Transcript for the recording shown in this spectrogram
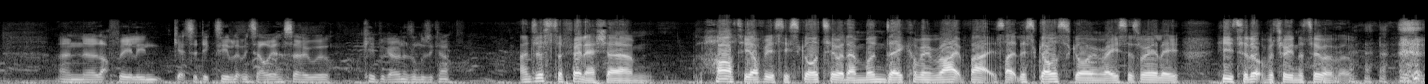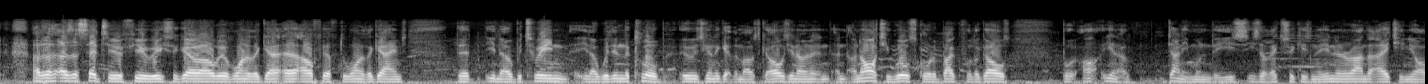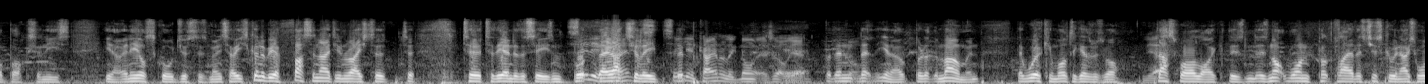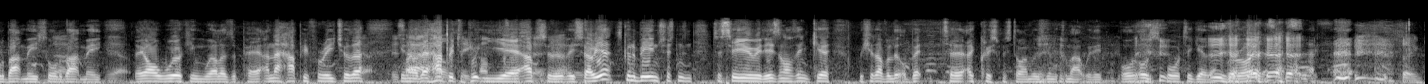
and uh, that feeling gets addictive. Let me tell you. So we'll keep it going as long as we can. And just to finish, um, Harty obviously scored two, and then Mundy coming right back. It's like this goal scoring race is really heated up between the two of them. as I said to you a few weeks ago, I'll be one of the ga- uh, Alfie after one of the games that you know between you know within the club who's going to get the most goals you know and, and, and Archie will score a bag full of goals but uh, you know Danny Mundy, he's, he's electric, isn't he? In and around that 18 yard box, and he's, you know, and he'll score just as many. So it's going to be a fascinating race to to, to, to the end of the season. But they actually. And Kane will ignite as well, yeah. yeah. But then, you know, but at the moment, they're working well together as well. Yeah. That's what I like. There's there's not one player that's just going, oh, it's all about me, it's all no. about me. Yeah. They are working well as a pair, and they're happy for each other. You know, like they're happy to put. Yeah, absolutely. So yeah, it's going to be interesting to see who it is, and I think uh, we should have a little bit uh, at Christmas time. Who's going to come out with it, or us four together. All right. Thank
